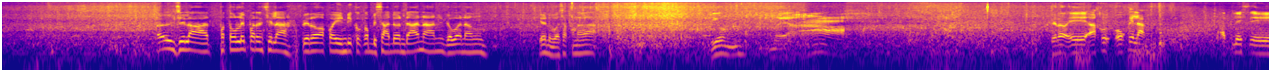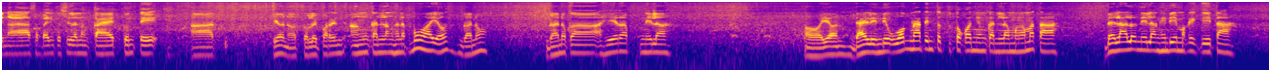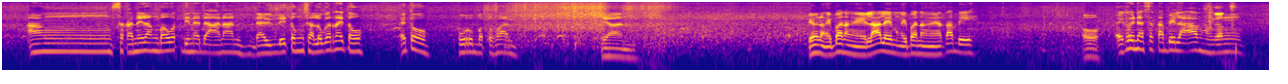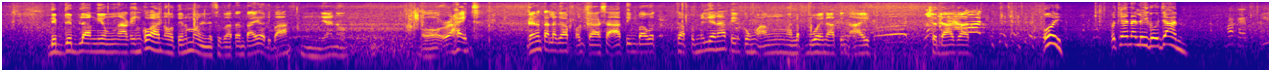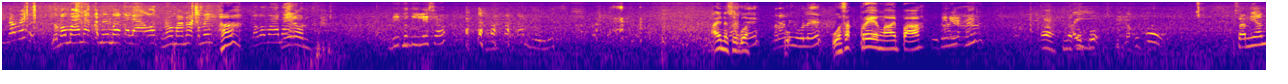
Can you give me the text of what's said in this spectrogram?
Ayun sila at patuloy pa rin sila pero ako ay hindi ko kabisado ang daanan gawa ng yun wasak na nga yun pero eh ako okay lang at least eh nasabayan ko sila ng kahit konti. At yun oh, tuloy pa rin ang kanilang hanap buhay oh. Gano? Gano kahirap nila. Oh yun. Dahil hindi wag natin tututukan yung kanilang mga mata. Dahil lalo nilang hindi makikita ang sa kanilang bawat dinadaanan. Dahil ditong sa lugar na ito ito puro batuhan. Yan yun ang iba nangilalim ang iba nangitabi oh ikaw yung nasa tabi laang hanggang dibdib lang yung aking kuhan oh tinan mo nasugatan tayo di ba hmm, yan oh alright Ganon talaga pagka sa ating bawat sa pamilya natin kung ang hanap buhay natin ay sa dagat. Oy! Ba't kayo naligo dyan? Bakit? Halina kami. Namamana kami mga kalaot. Namamana kami. Ha? Namamana. Meron. Dito dilis oh. Ay, nasugwa. Marami, Maraming huli. Wasak pre ang aking paa. Ah, naku po. Naku po. Saan yan?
